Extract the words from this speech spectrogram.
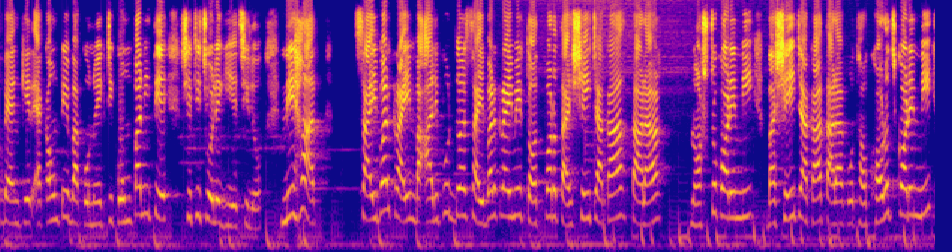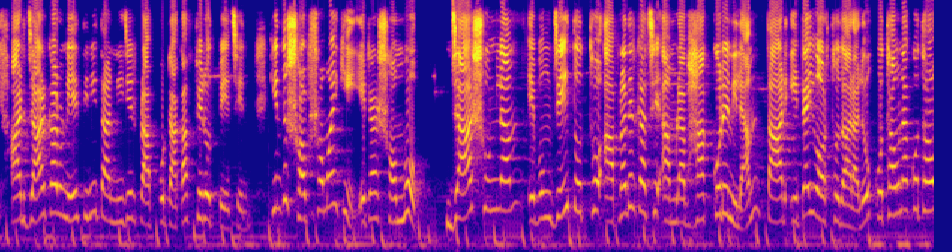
ব্যাংকের অ্যাকাউন্টে বা কোনো একটি কোম্পানিতে সেটি চলে গিয়েছিল। নেহাত সাইবার ক্রাইম বা আলিপুরদুয়ার সাইবার ক্রাইমের তৎপরতায় সেই টাকা তারা নষ্ট করেননি বা সেই টাকা তারা কোথাও খরচ করেননি আর যার কারণে তিনি তার নিজের প্রাপ্য টাকা ফেরত পেয়েছেন। কিন্তু সব সময় কি এটা সম্ভব? যা শুনলাম এবং যেই তথ্য আপনাদের কাছে আমরা ভাগ করে নিলাম, তার এটাই অর্থ দাঁড়াল। কোথাও না কোথাও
